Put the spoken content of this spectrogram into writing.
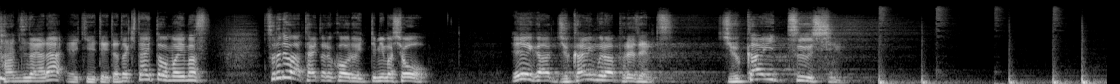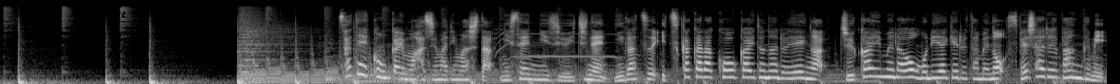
感じながら、えー聞いていただきたいと思います。それではタイトルコールいってみましょう。映画樹海村プレゼンツ、樹海通信。て今回も始まりました2021年2月5日から公開となる映画「樹海村」を盛り上げるためのスペシャル番組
